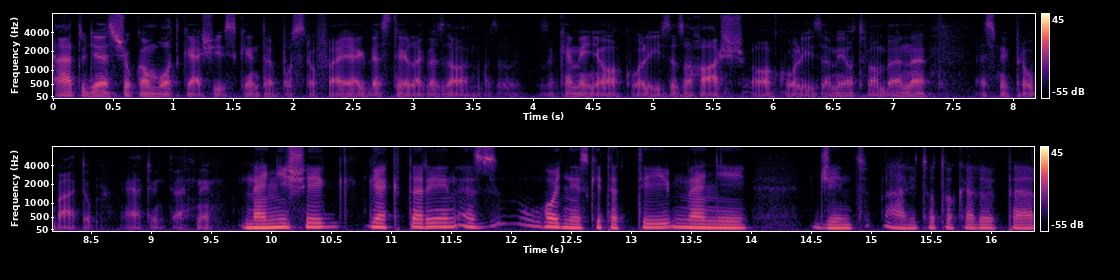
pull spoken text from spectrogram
hát ugye ezt sokan vodkás ízként apostrofálják, de ez tényleg az a, az a, az a kemény alkoholíz, az a hars alkoholíz, ami ott van benne, ezt mi próbáltuk eltüntetni. Mennyiségek terén ez hogy néz ki, tehát ti mennyi gint állítotok elő per,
